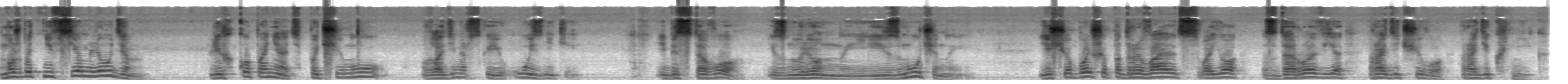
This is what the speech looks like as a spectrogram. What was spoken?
Может быть, не всем людям легко понять, почему Владимирские узники и без того изнуренные и измученные еще больше подрывают свое здоровье ради чего? Ради книг.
